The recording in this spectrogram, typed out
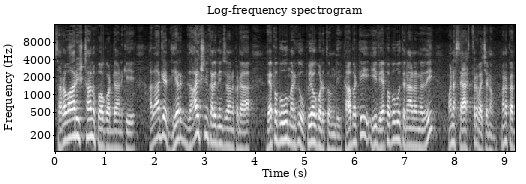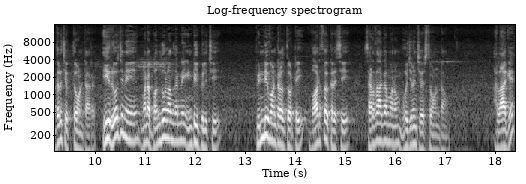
సర్వారిష్టాలను పోగొట్టడానికి అలాగే దీర్ఘాయుష్ని కలిగించడానికి కూడా వేప పువ్వు మనకి ఉపయోగపడుతుంది. కాబట్టి ఈ వేప పువ్వు తినాలన్నది మన శాస్త్రవచనం. మన పెద్దలు చెప్తూ ఉంటారు. ఈ రోజుని మన బంధువులందరినీ ఇంటికి పిలిచి పిండి వంటలతోటి వారితో కలిసి సరదాగా మనం భోజనం చేస్తూ ఉంటాం. అలాగే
